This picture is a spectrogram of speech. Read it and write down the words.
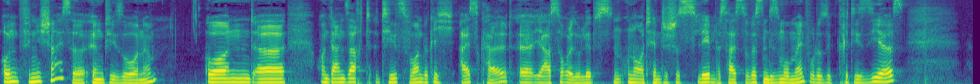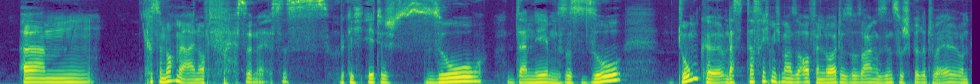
Und finde ich scheiße, irgendwie so, ne? Und, äh, und dann sagt Thiel Swan wirklich eiskalt, äh, ja, sorry, du lebst ein unauthentisches Leben. Das heißt, du wirst in diesem Moment, wo du sie kritisierst, ähm, kriegst du noch mehr einen auf die Fresse. Ne? Es ist wirklich ethisch so daneben. Es ist so dunkel. Und das, das riecht mich mal so auf, wenn Leute so sagen, sie sind so spirituell und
